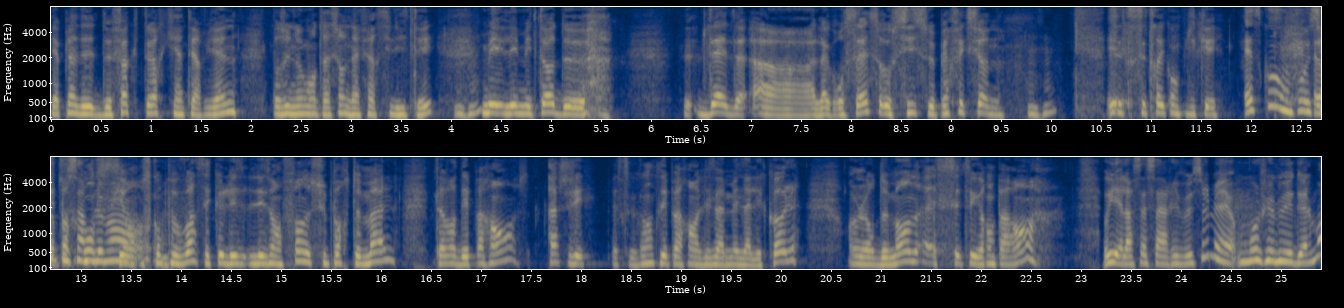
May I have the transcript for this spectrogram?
Il y a plein de, facteurs qui interviennent dans une augmentation de l'infertilité. Mhm. Mais les méthodes euh, d'aide à la grossesse aussi se perfectionnent. Mhm. C'est très compliqué. Est-ce qu'on peut aussi tout simplement... ce qu'on peut voir, c'est que les, les enfants supportent mal d'avoir des parents âgés. Parce que quand les parents les amènent à l'école, on leur demande, c'est tes grands-parents? Oui, alors ça, ça arrive aussi, mais moi j'ai lu également,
